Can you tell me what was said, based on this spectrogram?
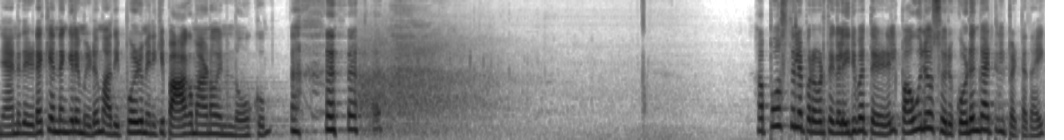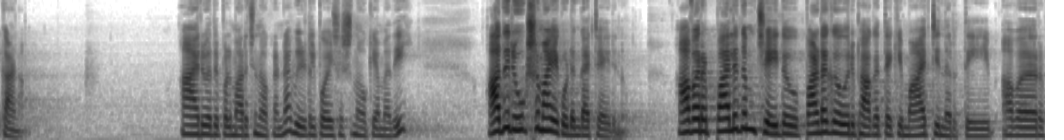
ഞാനിത് ഇടയ്ക്ക് എന്തെങ്കിലും ഇടും അതിപ്പോഴും എനിക്ക് പാകമാണോ എന്ന് നോക്കും. അപ്പോസ്തല പ്രവർത്തികൾ ഇരുപത്തേഴിൽ പൗലോസ് ഒരു കൊടുങ്കാറ്റിൽപ്പെട്ടതായി കാണാം. ആരും അതിപ്പോൾ മറിച്ച് നോക്കണ്ട. വീട്ടിൽ പോയ ശേഷം നോക്കിയാൽ മതി. അതിരൂക്ഷമായ കൊടുങ്കാറ്റായിരുന്നു. അവർ പലതും ചെയ്തു. പടക് ഒരു ഭാഗത്തേക്ക് മാറ്റി നിർത്തി. അവർ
